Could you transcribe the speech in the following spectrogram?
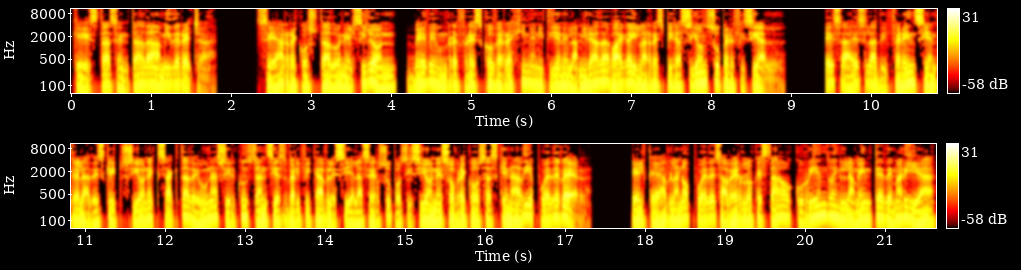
que está sentada a mi derecha. Se ha recostado en el sillón, bebe un refresco de régimen y tiene la mirada vaga y la respiración superficial. Esa es la diferencia entre la descripción exacta de unas circunstancias verificables y el hacer suposiciones sobre cosas que nadie puede ver. El que habla no puede saber lo que está ocurriendo en la mente de María,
